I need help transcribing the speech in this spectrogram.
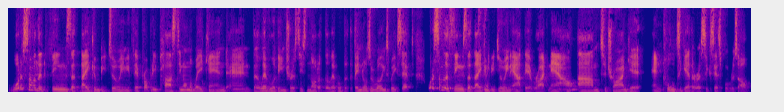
What are some of the hmm. things that they can be doing if their property passed in on the weekend and the level of interest is not at the level that the vendors are willing to accept? What are some of the things that they can be doing out there right now um, to try and get and pull together a successful result?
